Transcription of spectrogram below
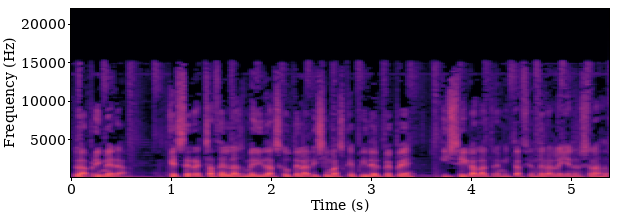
La primera, que se rechacen las medidas cautelarísimas que pide el PP y siga la tramitación de la ley en el Senado.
